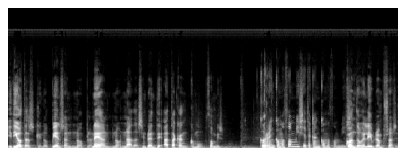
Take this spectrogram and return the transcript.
idiotas que no piensan, no planean, no nada. Simplemente atacan como zombies. Corren como zombies y atacan como zombies. Cuando en el libro eran personas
